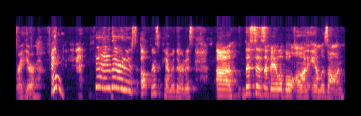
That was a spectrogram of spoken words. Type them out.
right here. Yay, there it is. Oh, there's a camera. There it is. Uh, this is available on Amazon.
